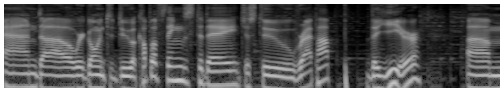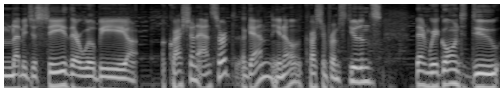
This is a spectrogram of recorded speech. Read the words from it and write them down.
and uh, we're going to do a couple of things today just to wrap up the year. Um, let me just see. There will be a, a question answered again. You know, a question from students then we're going to do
